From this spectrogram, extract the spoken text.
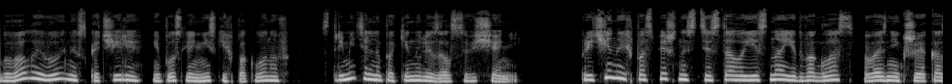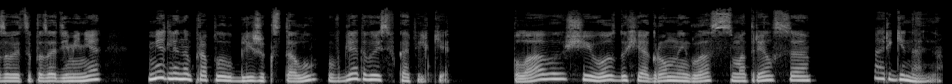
Бывалые воины вскочили и после низких поклонов стремительно покинули зал совещаний. Причина их поспешности стала ясна, едва глаз, возникший, оказывается, позади меня, медленно проплыл ближе к столу, вглядываясь в капельки. Плавающий в воздухе огромный глаз смотрелся оригинально.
